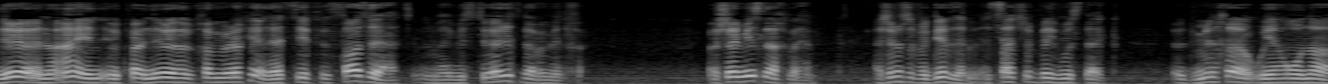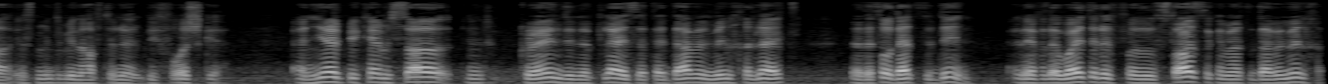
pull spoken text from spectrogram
near an ayin, near Chachavim Let's see if it starts at that. Maybe it's too early to daven mincha. Hashem yislach lehem. Hashem should forgive them. It's such a big mistake. The mincha, we all know, is meant to be in the afternoon, before Shkia. And here it became so ingrained in the place that they daven mincha late that they thought that's the din. And therefore they waited for the stars to come out to daven mincha.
